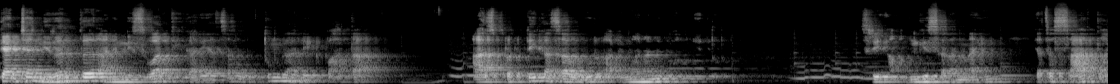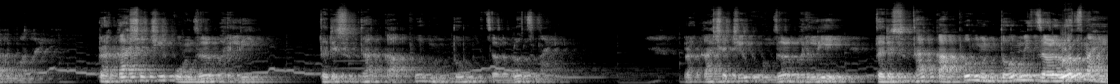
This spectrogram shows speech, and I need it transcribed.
त्यांच्या निरंतर आणि निस्वार्थी कार्याचा उत्तुंग आलेख पाहता आज प्रत्येकाचा ऊर अभिमानाने भरून येतो. श्री आमंगी सरांनाही याचा सार्थ अभिमान आहे. प्रकाशाची ओंजळ भरली तरी सुद्धा कापूर म्हणतो मी जळलोच नाही. प्रकाशाची ओंजळ भरली तरी सुद्धा कापूर म्हणतो मी जळलोच नाही.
